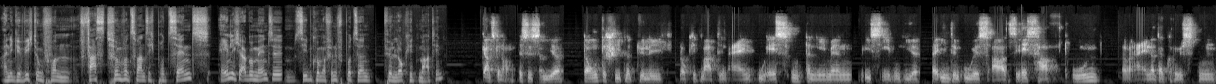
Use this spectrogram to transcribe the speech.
eine Gewichtung von fast 25 Prozent. Ähnliche Argumente, 7,5 Prozent für Lockheed Martin? Ganz genau. Es ist hier der Unterschied natürlich, Lockheed Martin, ein US-Unternehmen, ist eben hier in den USA sesshaft und einer der größten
